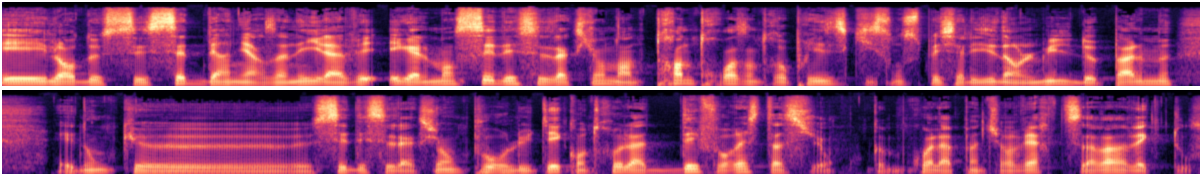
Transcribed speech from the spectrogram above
Et lors de ces sept dernières années, il avait également cédé ses actions dans 33 entreprises qui sont spécialisées dans l'huile de palme et donc euh, cédé ses actions pour lutter contre la déforestation. Comme quoi la peinture verte, ça va avec tout.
